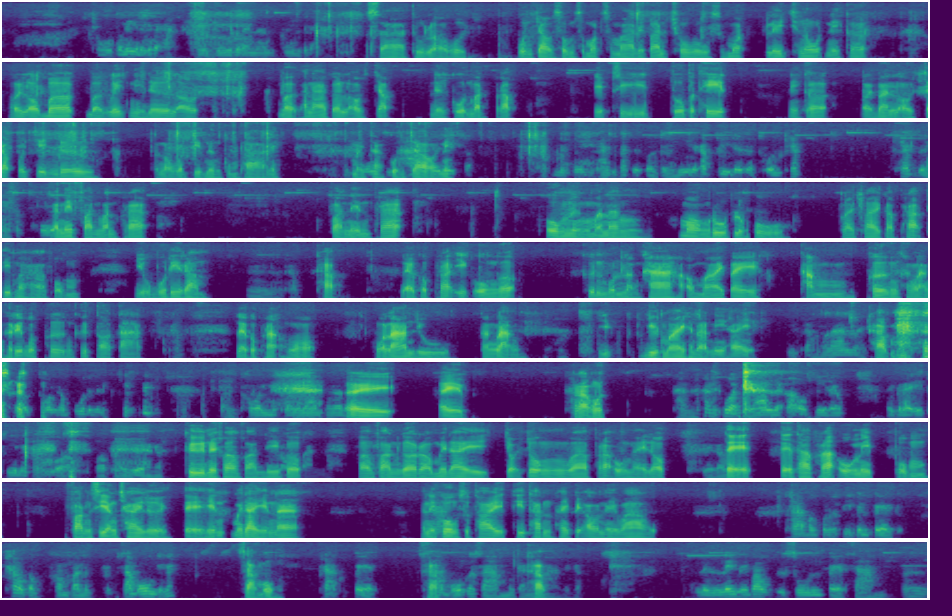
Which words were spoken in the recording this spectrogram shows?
โชว์ตัวเลขเลยก็ได้อะโชว์ตัวเลขก็ได้นามกูลก็ได้สาธุเรากนเจ้าสมสมดสมาได้บานโชว์สมดเลขโฉนดนี่ก็เอาเราเบิกเบิกเลขนี่เด้อเราเบิกอนาก็เราจับเดลโกนบันปรับเอฟซีทั่วประเทศ นี่ก็ เอาบ้านเราเอาจับเอาจริงเด้อขนองวันที่หนึ่งกุมภานี่ไม่ทางกลเจ้าอันนี้ลูกโป่งสุดท้ายที่ทัดจะตอนจากนี้นะครับนี่เราจะทวนแคปแคปเลยนะครับโค้ดอันนี้ฝันวันพระ ฝันเห็นพระ องค์หนึ่งมานั่งมองรูปหลวงปู่คล้ายๆกับพระที่มาหาผมอยู่บุรีรัมย์อืมครับครับ แล้วก็พระอีกองค์ก็ขึ้นบนหลังคาเอาไม้ไปทำเพิงข้างหลังเขาเรียกว่าเพิงคือต่อตากครับ แล้วก็พระหัวหัวล้านอยู่ข้างหลังยยืดไม้ขนาดนี้ให้มีกลางหัวล้านด้วยครับทอนคำพูดได้ไหมเนี่ยต้องทอนมุกกลางล้านนะครับไอ้ไอ้พระหัวทันทวนล้านเลยเอาโอเคแล้วไม่เป็นไรเอทีนะครับขอขอไปด้วยนะครับ คือในความฝันนี้ก็รอฟันเนอะความฝันก็เราไม่ได้เจาะจงว่าพระองค์ไหนหรอกเดี๋ยวเราแต่แต่ถ้าพระองค์นี้ผมฟังเสียงใช่เลย แต่เห็นไม่ได้เห็นหน้า อันนี้โค้งสุดท้ายที่ท่านให้ไปเอาในว่าวพระบางคนก็ตีเป็นแปดเข้ากับความฝันสามองค์ใช่ไหมสามองค์ พระก็แปดครับ สามองค์ก็สามเหมือนกันครับนะครับเลขเลขในเบ้าคือศูนย์แปดสามเออ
